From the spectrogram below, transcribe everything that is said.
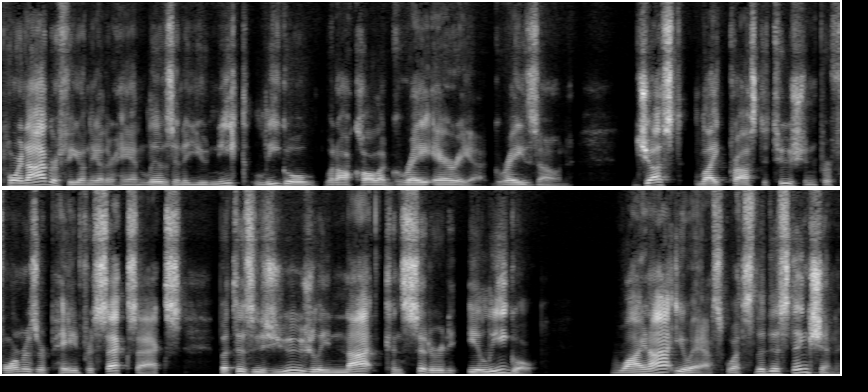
Pornography, on the other hand, lives in a unique legal, what I'll call a gray area, gray zone. Just like prostitution, performers are paid for sex acts, but this is usually not considered illegal. Why not, you ask? What's the distinction?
